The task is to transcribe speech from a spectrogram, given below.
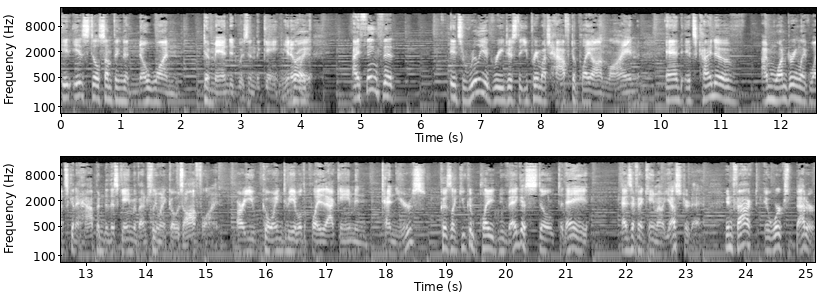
it is still something that no one demanded was in the game. You know, Right. like I think that it's really egregious that you pretty much have to play online and it's kind of i'm wondering like what's going to happen to this game eventually when it goes offline. Are you going to be able to play that game in 10 years? Because like you can play new vegas still today as if it came out yesterday. In fact it works better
